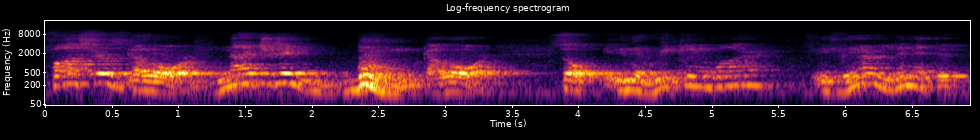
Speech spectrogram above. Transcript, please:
Phosphorus galore, nitrogen, boom, galore. So in the reclaimed water, if they are limited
